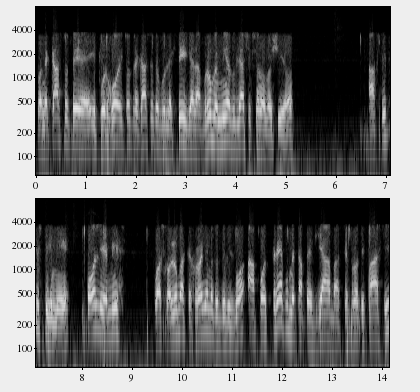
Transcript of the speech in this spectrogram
τον εκάστοτε υπουργό ή τον εκάστοτε βουλευτή για να βρούμε μια δουλειά σε ξενοδοχείο αυτή τη στιγμή όλοι εμείς που ασχολούμαστε χρόνια με τον τουρισμό αποτρέπουμε τα παιδιά μας σε πρώτη φάση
